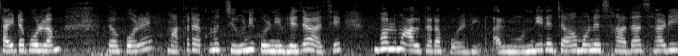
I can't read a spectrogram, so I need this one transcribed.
শাড়িটা পরলাম। তারপরে মাথাটা এখনও চিরুনি করিনি, ভেজা আছে। ভাবলাম আলতাটা পরে নিই। আর মন্দিরে যাওয়া মনে সাদা শাড়ি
